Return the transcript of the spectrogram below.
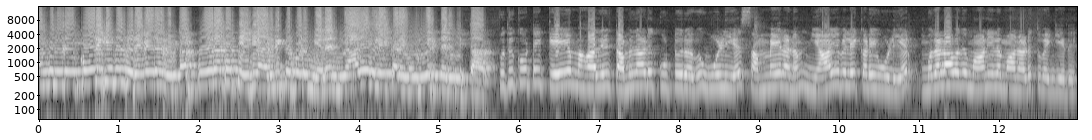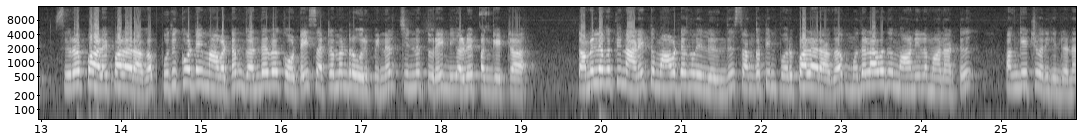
தங்களுடைய கோரிக்கைகள் நிறைவேறாவிட்டால் போராட்ட தேதி அறிவிக்கப்படும் என நியாய விலைக்கடை ஊழியர் தெரிவித்தார். புதுக்கோட்டை கே எம் மகாலில் தமிழ்நாடு கூட்டுறவு ஊழியர் சம்மேளனம் நியாய விலைக்கடை ஊழியர் முதலாவது மாநில மாநாடு துவங்கியது. சிறப்பு அழைப்பாளராக புதுக்கோட்டை மாவட்டம் கந்தர்வக்கோட்டை சட்டமன்ற உறுப்பினர் சின்னத்துறை நிகழ்வை பங்கேற்றார். தமிழகத்தின் அனைத்து மாவட்டங்களிலிருந்து சங்கத்தின் பொறுப்பாளராக முதலாவது மாநில மாநாட்டு பங்கேற்று வருகின்றன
